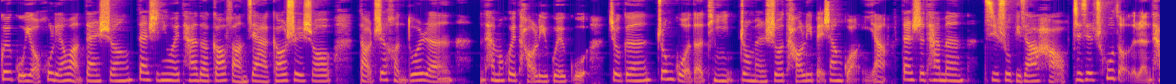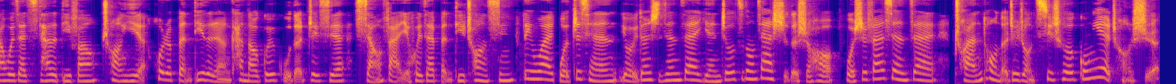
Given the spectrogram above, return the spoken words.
硅谷有互联网诞生，但是因为它的高房价、高税收，导致很多人。他们会逃离硅谷，就跟中国的听众们说逃离北上广一样。但是他们技术比较好，这些出走的人他会在其他的地方创业，或者本地的人看到硅谷的这些想法，也会在本地创新。另外，我之前有一段时间在研究自动驾驶的时候，我是发现，在传统的这种汽车工业城市，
